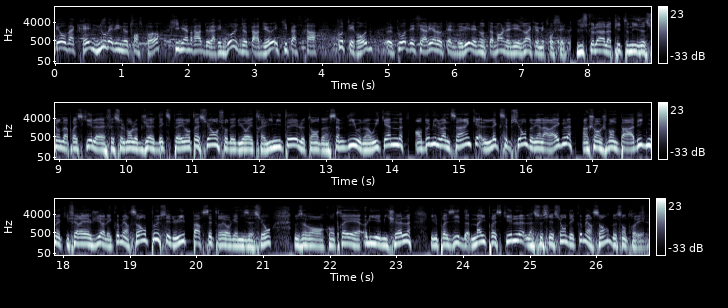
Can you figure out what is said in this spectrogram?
Et on va créer une nouvelle ligne de transport qui viendra de la rive gauche de Pardieu et qui passera côté Rhône euh, pour desservir l'hôtel de ville et notamment la liaison avec le métro C. Jusque-là, la piétonisation de la presqu'île fait seulement l'objet d'expérimentations sur des durées très limitées, le temps d'un samedi ou d'un week-end. En 2025, l'exception devient la règle, un changement de paradigme qui fait réagir les commerçants peu séduits par cette réorganisation. Nous avons rencontré Olivier Michel, il préside My Presqu'île, l'association des commerçants de centre-ville.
